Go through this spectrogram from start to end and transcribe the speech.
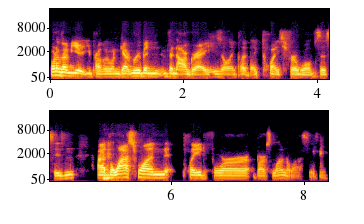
one of them you, you probably wouldn't get Ruben Vinagre. He's only played like twice for Wolves this season. Uh, The last one played for Barcelona last season.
